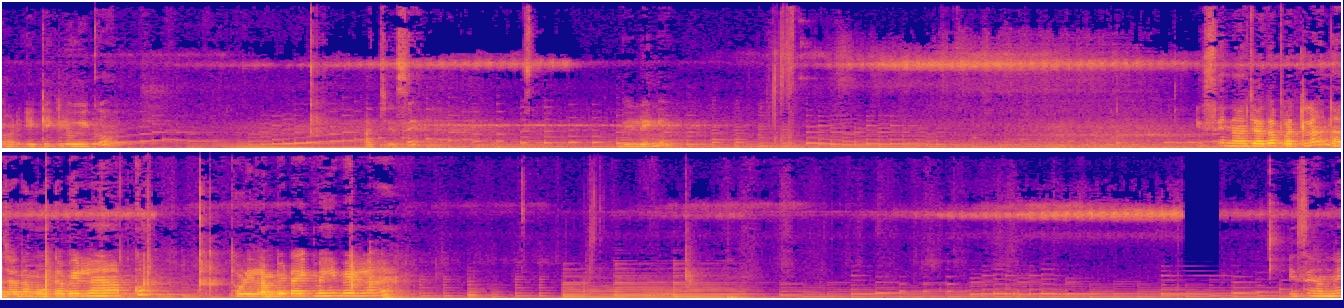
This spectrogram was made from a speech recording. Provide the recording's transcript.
और एक एक लोई को अच्छे से बेलेंगे। इसे ना ज़्यादा पतला, ना ज़्यादा मोटा बेलना है आपको। थोड़े लंबे टाइप में ही बेलना है। इसे हमने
